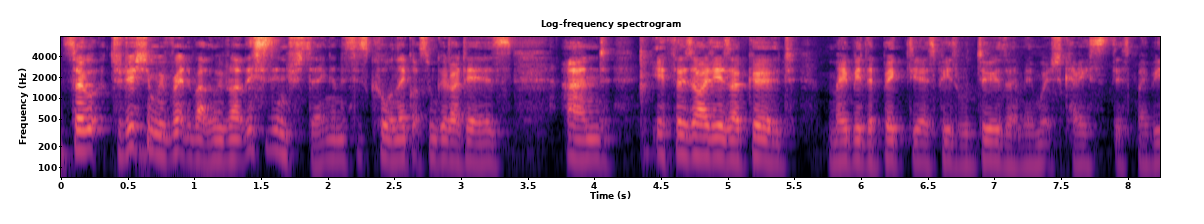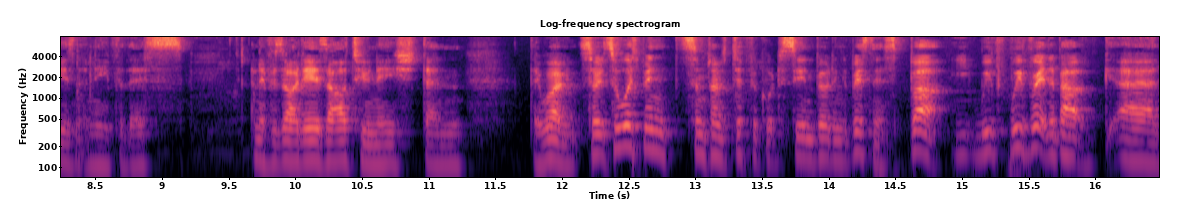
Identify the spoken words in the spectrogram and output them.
So traditionally we've written about them. We've been like this is interesting and this is cool and they've got some good ideas. And if those ideas are good, maybe the big DSPs will do them. In which case this maybe isn't a need for this. And if his ideas are too niche, then they won't. So it's always been sometimes difficult to see in building a business. But we've we've written about uh,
